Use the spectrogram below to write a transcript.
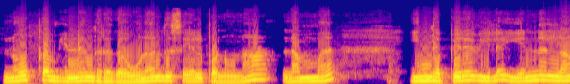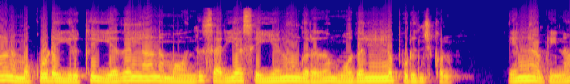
நோக்கம் என்னங்கிறத உணர்ந்து செயல்படணும்னா நம்ம இந்த பிறவியில் என்னெல்லாம் நம்ம கூட இருக்குது எதெல்லாம் நம்ம வந்து சரியாக செய்யணுங்கிறத முதல்ல புரிஞ்சுக்கணும். என்ன அப்படின்னா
